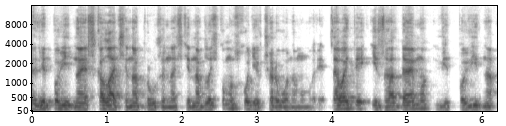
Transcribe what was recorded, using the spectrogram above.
відповідну ескалацію напруженості на Близькому Сході в Червоному морі. Давайте і згадаємо відповідно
